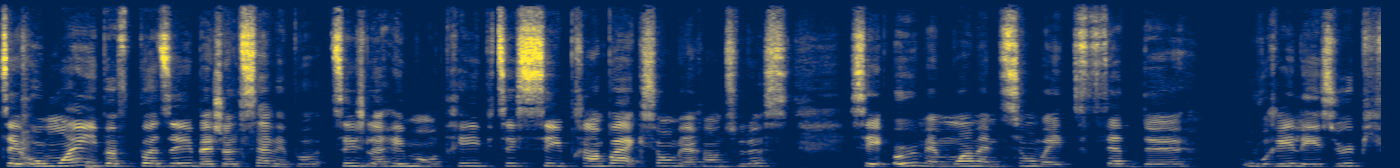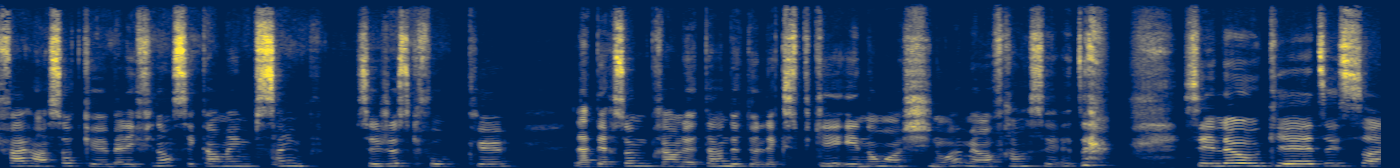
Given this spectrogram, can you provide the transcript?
sais au moins ils peuvent pas dire ben je le savais pas. Tu sais je leur ai montré puis tu sais s'ils prennent pas action ben rendu là c'est eux mais moi ma mission va être faite de ouvrir les yeux puis faire en sorte que ben les finances c'est quand même simple c'est juste qu'il faut que la personne prenne le temps de te l'expliquer et non en chinois, mais en français. c'est là où que, tu sais, ça...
